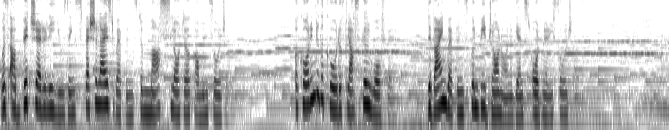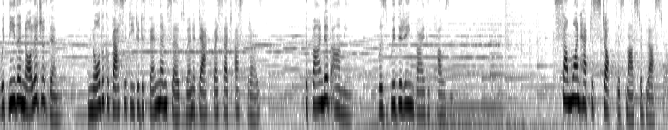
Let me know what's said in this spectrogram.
was arbitrarily using specialized weapons to mass slaughter common soldiers. According to the code of classical warfare, divine weapons couldn't be drawn on against ordinary soldiers. With neither knowledge of them nor the capacity to defend themselves when attacked by such astras, the Pandav army was withering by the thousands. Someone had to stop this master blaster.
